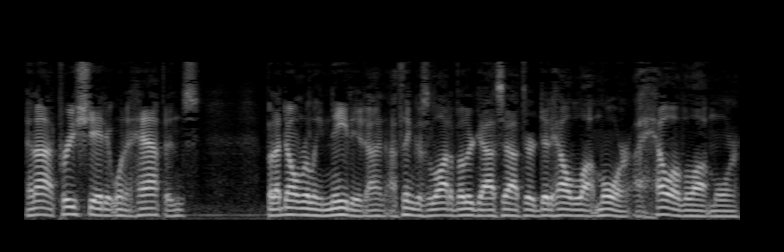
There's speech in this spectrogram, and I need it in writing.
and I appreciate it when it happens but I don't really need it. I, I think there's a lot of other guys out there that did a hell of a lot more, a hell of a lot more,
